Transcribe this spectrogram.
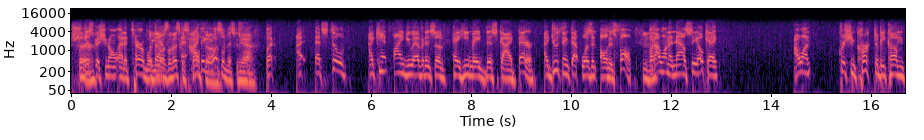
Sure. Laviska Shenault had a terrible But that year. was Laviska's I- I think though. it was Laviska's Yeah. fault. But I, that's still, I can't find you evidence of, hey, he made this guy better. I do think that wasn't all his fault. Mm-hmm. But I want to now see, okay, I want Christian Kirk to become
